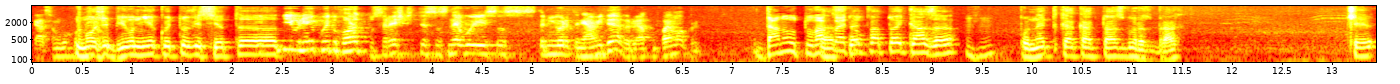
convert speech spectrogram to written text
Така съм го почул. Може би ние, които висят... А, И ние, които ходят по срещите с него и с треньорите, нямам идея, вероятно това има предвид. Да, но от това, а, което... След това той каза, поне така както аз го разбрах, че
